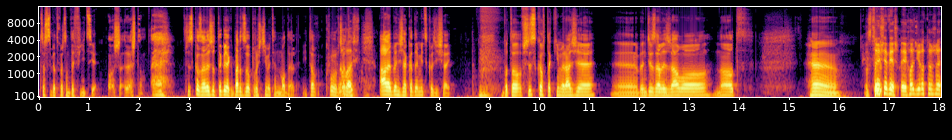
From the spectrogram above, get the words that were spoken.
też sobie otworzę tą definicję, może zresztą, Ech. Wszystko zależy od tego jak bardzo uprościmy ten model. I to, kurczę, no to, ale będzie akademicko dzisiaj, bo to wszystko w takim razie y, będzie zależało no od... He, w sensie, wiesz, y, chodzi o to, że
